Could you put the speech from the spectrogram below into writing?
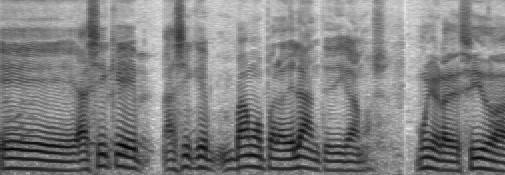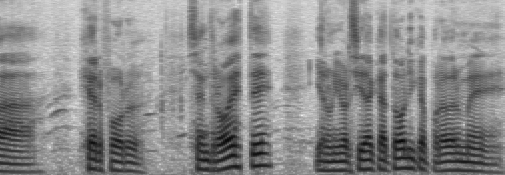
Eh, así, que, así que vamos para adelante, digamos. Muy agradecido a Herford Centro Oeste y a la Universidad Católica por haberme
